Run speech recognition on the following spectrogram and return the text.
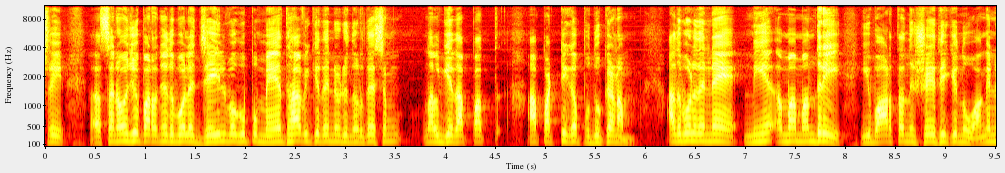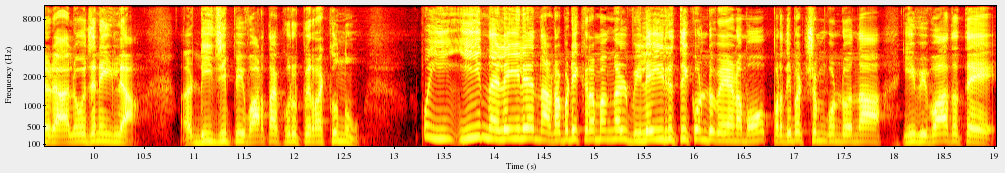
ശ്രീ സനോജു പറഞ്ഞതുപോലെ ജയിൽ വകുപ്പ് മേധാവിക്ക് തന്നെ ഒരു നിർദ്ദേശം നൽകിയത് ആ പത്ത് ആ പട്ടിക പുതുക്കണം. അതുപോലെ തന്നെ നിയമ മന്ത്രി ഈ വാർത്ത നിഷേധിക്കുന്നു. അങ്ങനെ ഒരു ആലോചനയില്ല. ഡി ജി പി വാർത്താക്കുറിപ്പ് ഇറക്കുന്നു. അപ്പോൾ ഈ ഈ നിലയിലെ നടപടിക്രമങ്ങൾ വിലയിരുത്തിക്കൊണ്ട് വേണമോ പ്രതിപക്ഷം കൊണ്ടുവന്ന ഈ വിവാദത്തെ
